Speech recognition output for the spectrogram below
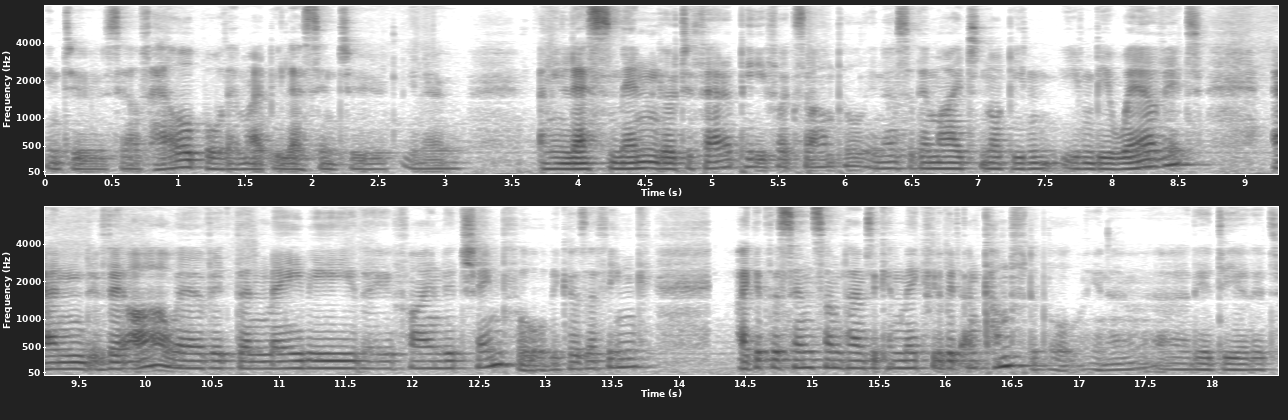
into self-help or they might be less into you know I mean, less men go to therapy, for example, you know, so they might not even, even be aware of it. And if they are aware of it, then maybe they find it shameful because I think I get the sense sometimes it can make you feel a bit uncomfortable, you know, uh, the idea that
